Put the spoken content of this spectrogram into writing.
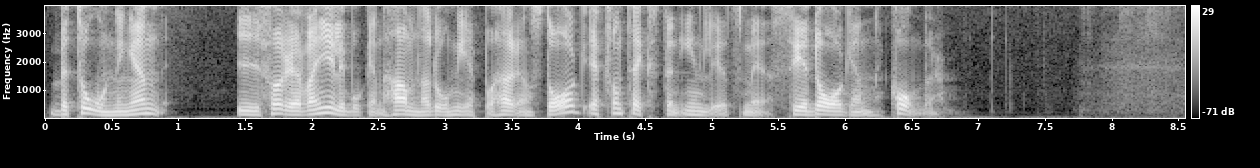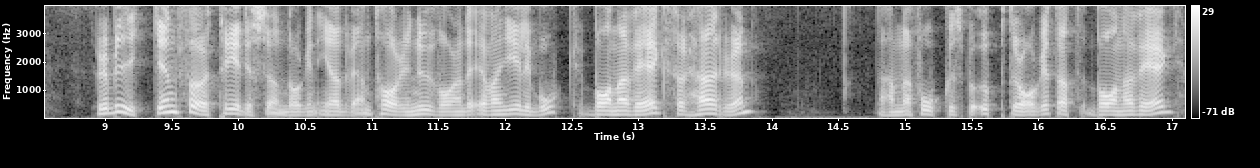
Betoningen i förra evangelieboken hamnar då mer på Herrens dag eftersom texten inleds med Se dagen kommer. Rubriken för tredje söndagen i advent har i nuvarande evangeliebok Bana väg för Herren. Det hamnar fokus på uppdraget att bana väg.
